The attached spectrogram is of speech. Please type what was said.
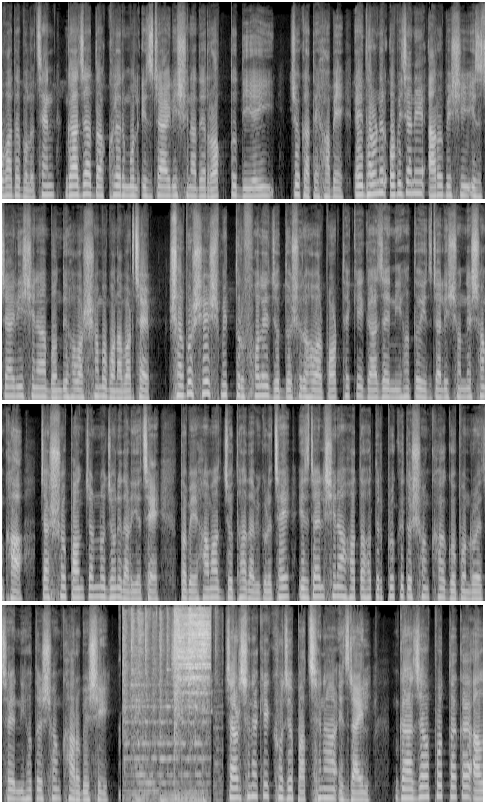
ওবাদা বলেছেন, গাজা দখলের মূল ইসরায়েলি সেনাদের রক্ত দিয়েই চুকাতে হবে। এই ধরনের অভিযানে আরও বেশি ইসরায়েলি সেনা বন্দী হওয়ার সম্ভাবনা বাড়ছে। সর্বশেষ মৃত্যুর ফলে যুদ্ধ শুরু হওয়ার পর থেকে গাজায় নিহত ইসরায়েলি সৈন্যের সংখ্যা চারশো পঞ্চান্ন জনে দাঁড়িয়েছে। তবে হামাজ যোদ্ধা দাবি করেছে, ইসরায়েল সেনা হতাহতের প্রকৃত সংখ্যা গোপন রয়েছে, নিহতের সংখ্যা আরও বেশি। চার সেনাকে খুঁজে পাচ্ছে না ইসরায়েল। গাজা উপত্যকায় আল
